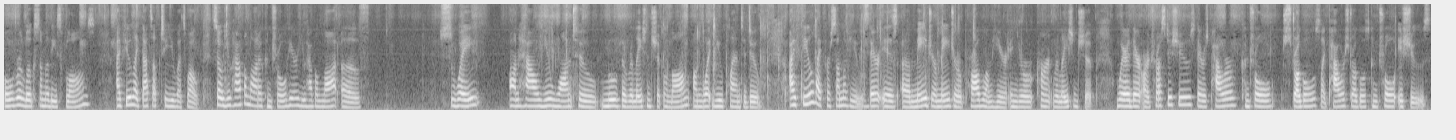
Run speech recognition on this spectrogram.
overlook some of these flaws. I feel like that's up to you as well. So you have a lot of control here. You have a lot of sway on how you want to move the relationship along, on what you plan to do. I feel like for some of you, there is a major, major problem here in your current relationship where there are trust issues, there's power control struggles, like power struggles, control issues.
